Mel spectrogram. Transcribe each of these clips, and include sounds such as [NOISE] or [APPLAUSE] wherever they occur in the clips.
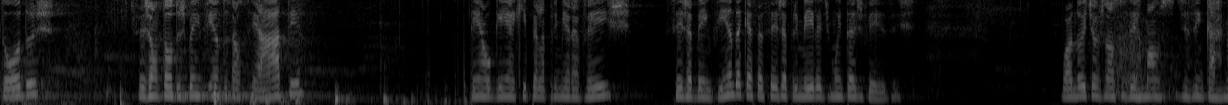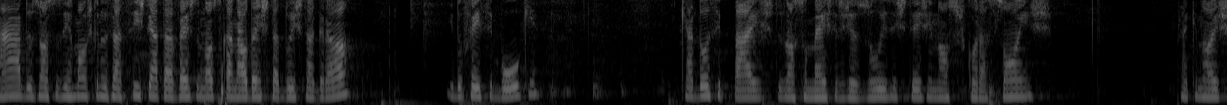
todos. Sejam todos bem-vindos ao CEAP. Tem alguém aqui pela primeira vez? Seja bem-vinda, que essa seja a primeira de muitas vezes. Boa noite aos nossos irmãos desencarnados, nossos irmãos que nos assistem através do nosso canal do Instagram e do Facebook. Que a doce paz do nosso Mestre Jesus esteja em nossos corações, para que nós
